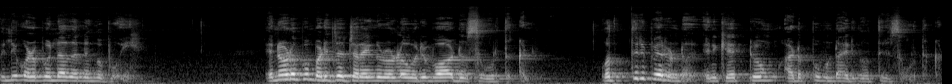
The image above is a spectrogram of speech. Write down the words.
വലിയ കുഴപ്പമില്ലാതെ തന്നെ അങ്ങ് പോയി. എന്നോടൊപ്പം പഠിച്ച ചെറിയങ്കിലുള്ള ഒരുപാട് സുഹൃത്തുക്കൾ. ഒത്തിരി പേരുണ്ട്. എനിക്ക് ഏറ്റവും അടുപ്പമുണ്ടായിരുന്ന ഒത്തിരി സുഹൃത്തുക്കൾ.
